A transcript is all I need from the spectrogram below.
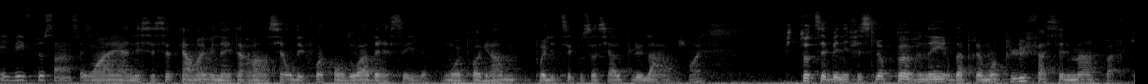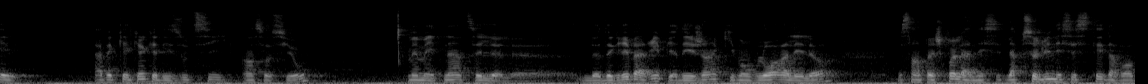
Ils vivent tous en société. ouais, elle nécessite quand même une intervention des fois qu'on doit adresser, là, ou un programme politique ou social plus large. Ouais. Puis tous ces bénéfices-là peuvent venir, d'après moi, plus facilement par quel- avec quelqu'un qui a des outils en sociaux. Mais maintenant, tu sais, le, le- degré varie, puis il y a des gens qui vont vouloir aller là. Mais ça n'empêche pas l'absolue nécessité d'avoir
